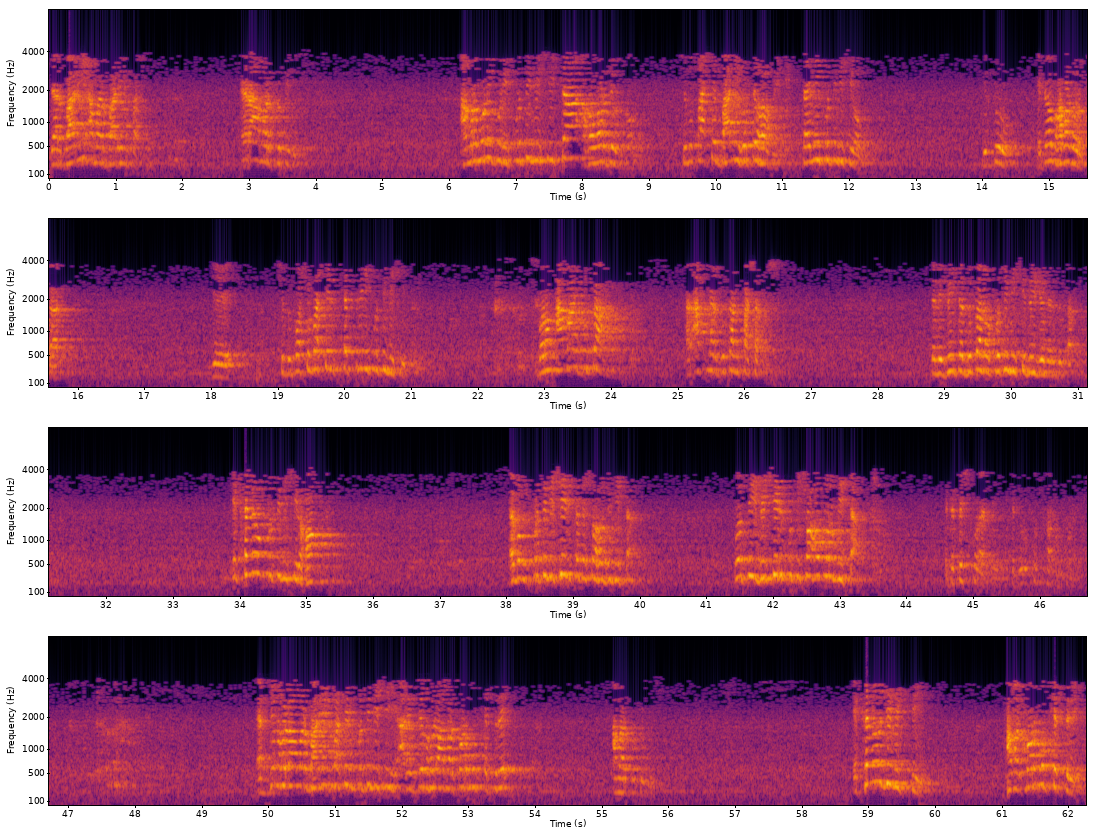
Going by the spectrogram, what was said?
যার বাড়ি আমার বাড়ির পাশে, এরা আমার প্রতিবেশী। আমরা মনে করি প্রতিবেশীটা হওয়ার জন্য শুধু পাশে বাড়ি হতে হবে, তাইলেই প্রতিবেশী হবে। কিন্তু এটাও ভাবা দরকার যে শুধু বসবাসের ক্ষেত্রেই প্রতিবেশী। বরং আমার দোকান আর আপনার দোকান পাশাপাশি। তাহলে দুইটা দোকান ও প্রতিবেশী দুইজনের দোকান। এখানেও প্রতিবেশীর হক এবং প্রতিবেশীর সাথে সহযোগিতা। প্রতিবেশীর প্রতি সহকর্মিতা। এটা পেশ করা যায়, এটাকে উপস্থাপন করে একজন হলো আমার বাড়ির পাশের প্রতিবেশী, আরেকজন হলো আমার কর্মক্ষেত্রে আমার প্রতিবেশী। এখানেও যে ব্যক্তি আমার কর্মক্ষেত্রে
